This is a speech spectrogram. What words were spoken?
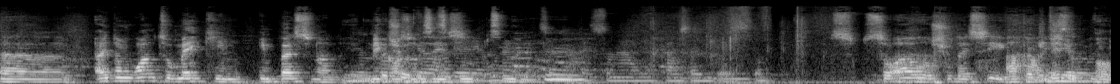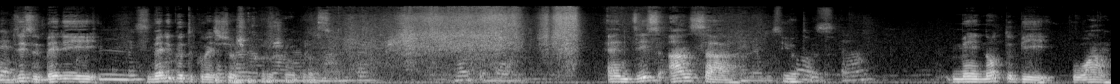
uh, I don't want to make him impersonal because of this. So how should I see? This, is, oh, this is very, mm. very good question. And this answer. May not be one.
